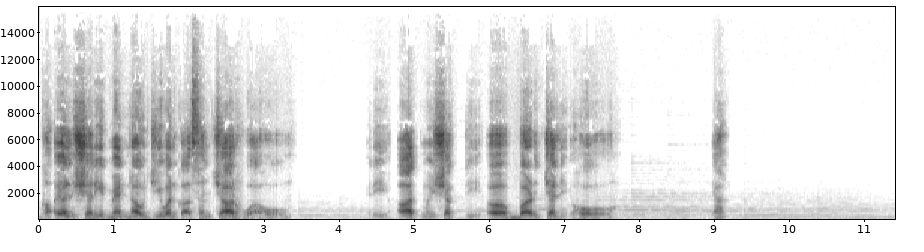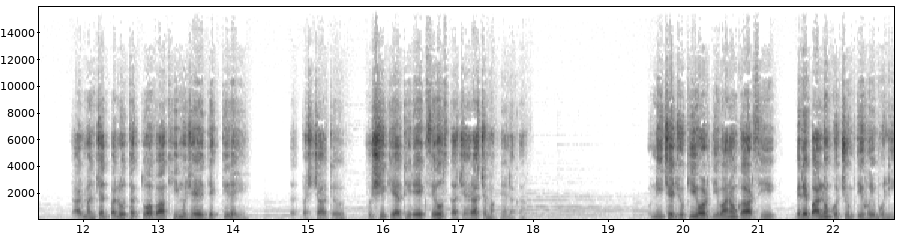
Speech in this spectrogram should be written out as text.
घायल शरीर में नव जीवन का संचार हुआ हो। मेरी आत्मशक्ति बढ़ चली हो। चारमन चंद पलों तक तो अवाक ही मुझे देखती रही। तत्पश्चात खुशी के अतिरेक से उसका चेहरा चमकने लगा। वो नीचे झुकी और दीवानों गार सी मेरे बालों को चूमती हुई बोली,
